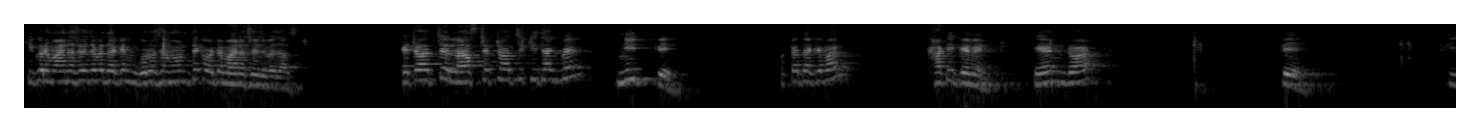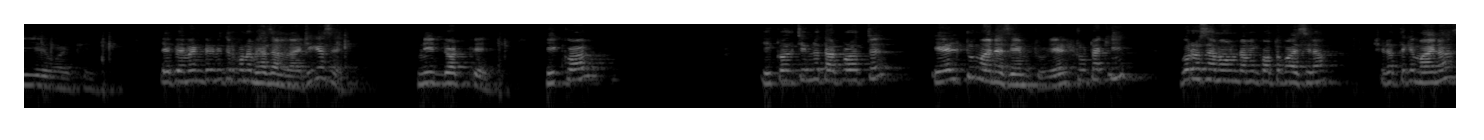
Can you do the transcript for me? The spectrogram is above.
কি করে মাইনাস হয়ে যাবে? দেখেন গ্রোস অ্যামাউন্ট থেকে ওইটা মাইনাস হয়ে যাবে জাস্ট এটা হচ্ছে লাস্টেরটা হচ্ছে কি থাকবে? নিট পে অর্থাৎ একেবার খাঁটি payment N dot pay Y এই পেমেন্টের ভিতর কোনো ভেজাল নাই, ঠিক আছে? Net dot pay equal equal চিহ্ন, তারপর হচ্ছে L two minus M two L টুটা কি? গ্রোস অ্যামাউন্ট আমি কত পাইছিলাম? সেটা থেকে minus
